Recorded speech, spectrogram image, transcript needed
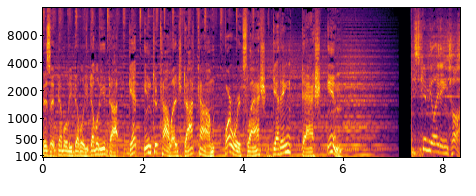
Visit www.getintocollege.com forward slash getting dash in. Stimulating talk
